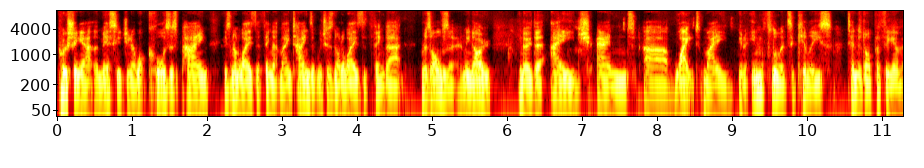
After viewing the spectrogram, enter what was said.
pushing out the message. You know, what causes pain is not always the thing that maintains it, which is not always the thing that resolves it. And we know, you know, that age and uh, weight may, you know, influence Achilles tendinopathy and,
